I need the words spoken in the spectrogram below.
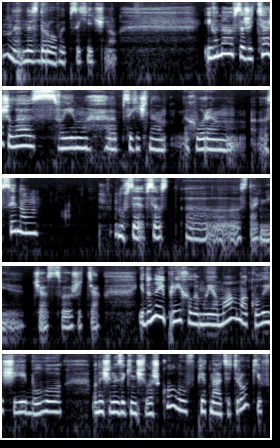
ну, не- нездоровий психічно. І вона все життя жила з своїм психічно хворим сином. Ну, все, все е, останній час свого життя. І до неї приїхала моя мама, коли ще їй було, вона ще не закінчила школу в 15 років.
